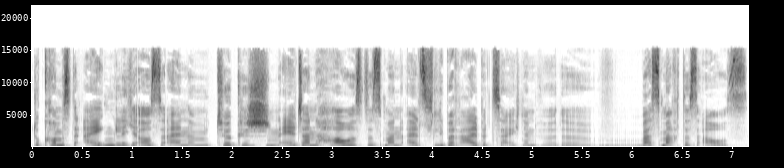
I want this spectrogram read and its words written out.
du kommst eigentlich aus einem türkischen Elternhaus, das man als liberal bezeichnen würde. Was macht es aus?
